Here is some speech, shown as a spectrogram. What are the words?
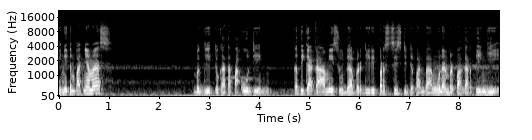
Ini tempatnya, Mas. Begitu kata Pak Udin ketika kami sudah berdiri persis di depan bangunan berpagar tinggi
